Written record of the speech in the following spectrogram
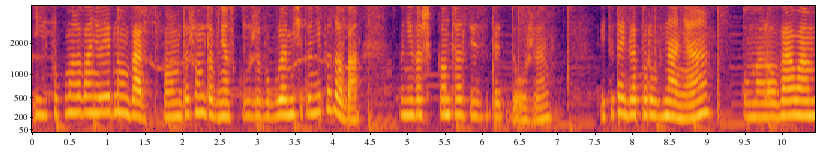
i po pomalowaniu jedną warstwą doszłam do wniosku, że w ogóle mi się to nie podoba, ponieważ kontrast jest zbyt duży. I tutaj dla porównania pomalowałam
